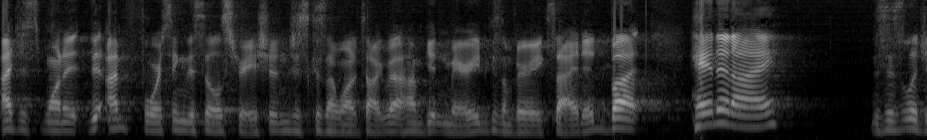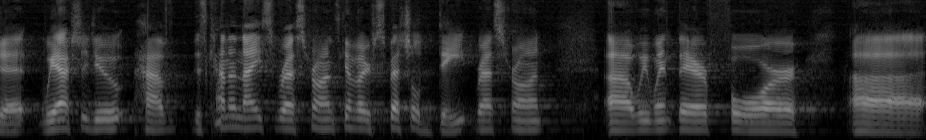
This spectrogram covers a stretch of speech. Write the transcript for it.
I just wanted, I'm forcing this illustration just because I want to talk about how I'm getting married because I'm very excited. But Hannah and I, this is legit, we actually do have this kind of nice restaurant. It's kind of our special date restaurant. Uh, we went there for uh,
